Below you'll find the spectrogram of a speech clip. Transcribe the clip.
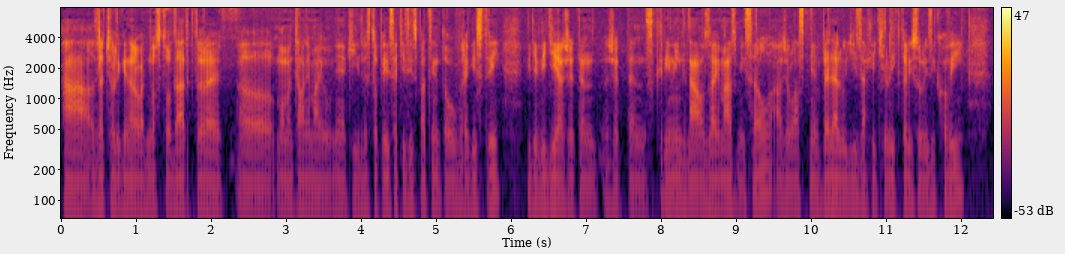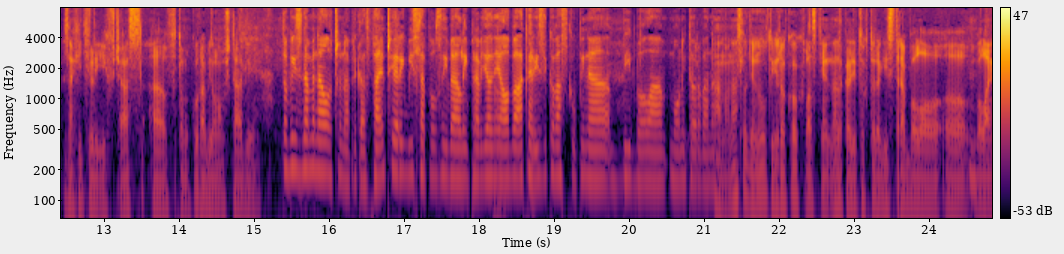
a začali generovať množstvo dát, ktoré uh, momentálne majú nejakých 250 tisíc pacientov v registri, kde vidia, že ten, že ten screening naozaj má zmysel a že vlastne veľa ľudí zachytili, ktorí sú rizikoví, zachytili ich včas uh, v tom kurabilnom štádiu. To by znamenalo, čo napríklad fajčiari by sa pozývali pravidelne, no. alebo aká riziková skupina by bola monitorovaná? Áno, následne v 0. rokoch vlastne na základe tohto registra bolo, uh, bola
